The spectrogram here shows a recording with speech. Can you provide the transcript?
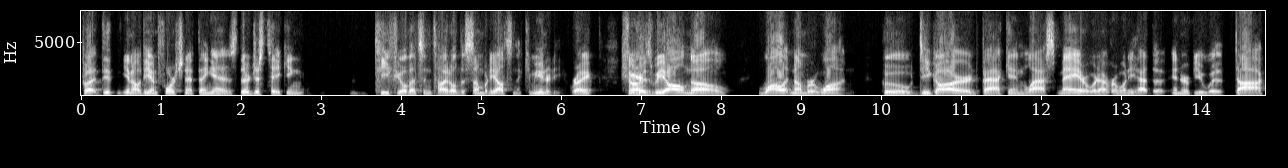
but the, you know, the unfortunate thing is they're just taking T fuel that's entitled to somebody else in the community, right? sure. Because we all know wallet number one, who DeGard back in last May or whatever, when he had the interview with Doc,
